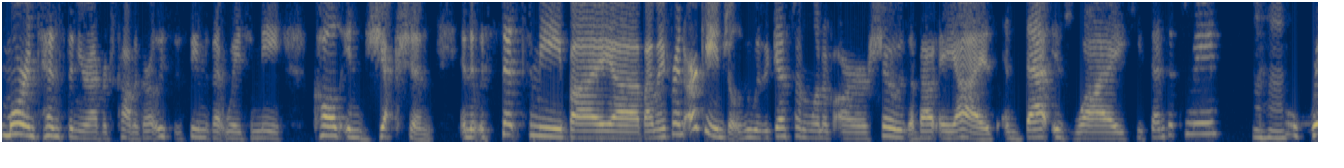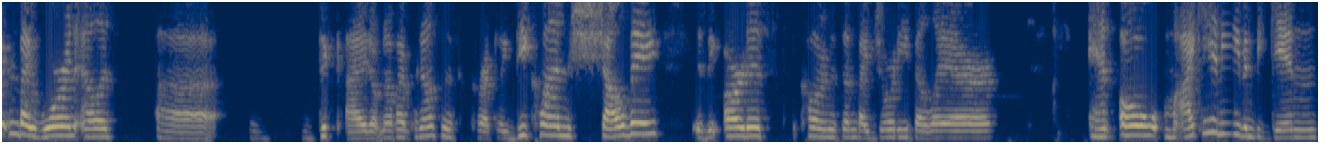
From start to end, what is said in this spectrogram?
more intense than your average comic, or at least it seems that way to me, called Injection, and it was sent to me by uh, by my friend Archangel, who was a guest on one of our shows about AIs, and that is why he sent it to me. Mm-hmm. It was written by Warren Ellis. Uh, Dick, I don't know if I'm pronouncing this correctly. Declan Shalvey is the artist. The coloring is done by Jordie Bellaire. And oh, I can't even begin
